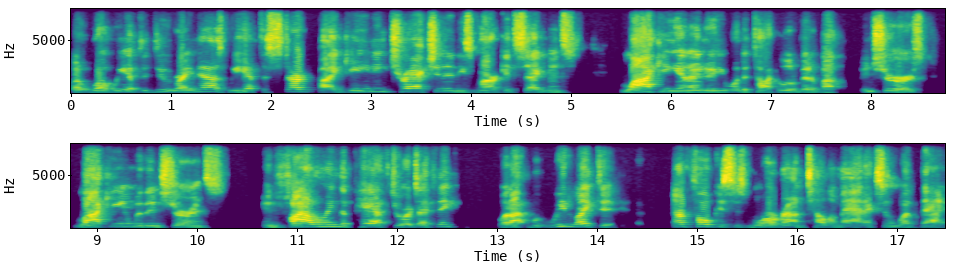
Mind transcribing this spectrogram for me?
but what we have to do right now is we have to start by gaining traction in these market segments, locking in. I know you wanted to talk a little bit about insurers, locking in with insurance and following the path, George. I think what I we'd like to our focus is more around telematics and what that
